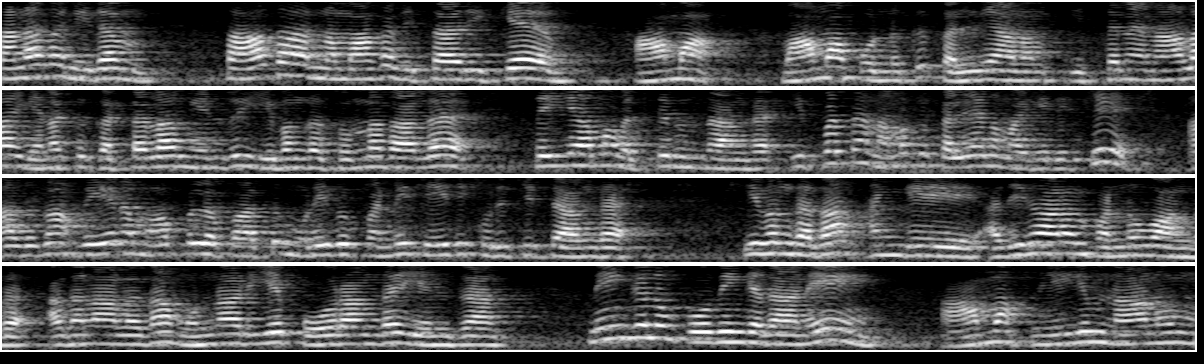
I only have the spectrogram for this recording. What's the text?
கணவனிடம் சாதாரணமாக விசாரிக்க ஆமாம் மாமா பொண்ணுக்கு கல்யாணம். இத்தனை நாளாக எனக்கு கட்டலாம் என்று இவங்க சொன்னதால் செய்யாமல் வச்சுருந்தாங்க. இப்போ தான் நமக்கு கல்யாணம் ஆகிடுச்சு. அதுதான் வேறு மாப்பிள்ளை பார்த்து முடிவு பண்ணி தேதி குறிச்சிட்டாங்க. இவங்க தான் அங்கே அதிகாரம் பண்ணுவாங்க. அதனால தான் முன்னாடியே போகிறாங்க என்றான். நீங்களும் போவீங்க தானே? ஆமாம் நீயும் நானும்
